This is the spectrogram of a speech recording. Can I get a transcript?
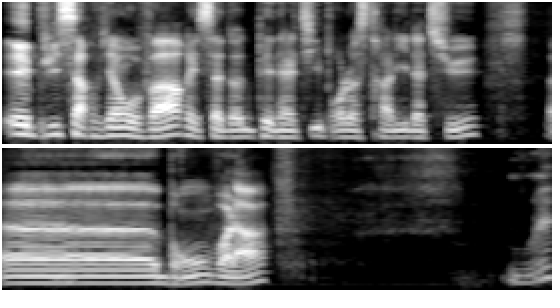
Et puis ça revient au VAR et ça donne penalty pour l'Australie là-dessus. Euh, bon, voilà. Ouais.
